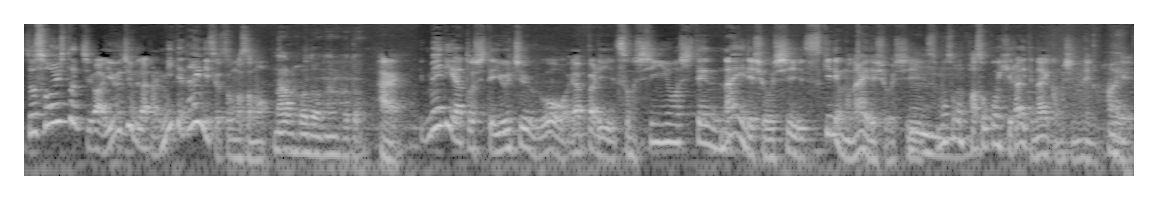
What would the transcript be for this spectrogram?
そそういう人たちは YouTube だから見てないんですよそもそも。なるほどなるほど。はい、メディアとして YouTube をやっぱりその信用してないでしょうし好きでもないでしょうし、うん。そもそもパソコン開いてないかもしれないので、はいはい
